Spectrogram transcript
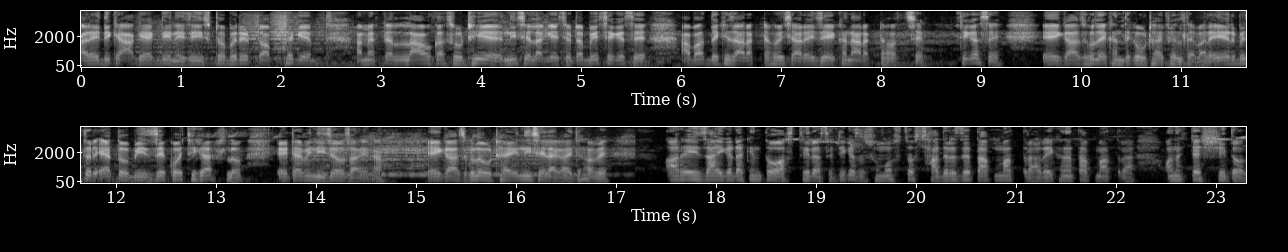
আর এইদিকে আগে একদিন এই যে স্ট্রবেরির টপ থেকে আমি একটা লাউ গাছ উঠিয়ে নিচে লাগিয়েছি, ওটা বেঁচে গেছে। আবার দেখি যে আর একটা হয়েছে, আর এই যে এখানে আর একটা হচ্ছে। ঠিক আছে? এই গাছগুলো এখান থেকে উঠাই ফেলতে পারে। এর ভিতর এত বীজ যে কই থেকে আসলো, এটা আমি নিজেও জানি না। এই গাছগুলো উঠাই নিচে লাগাইতে হবে। আর এই জায়গাটা কিন্তু অস্থির আছে, ঠিক আছে? সমস্ত ছাদের যে তাপমাত্রা, আর এখানে তাপমাত্রা অনেকটাই শীতল,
